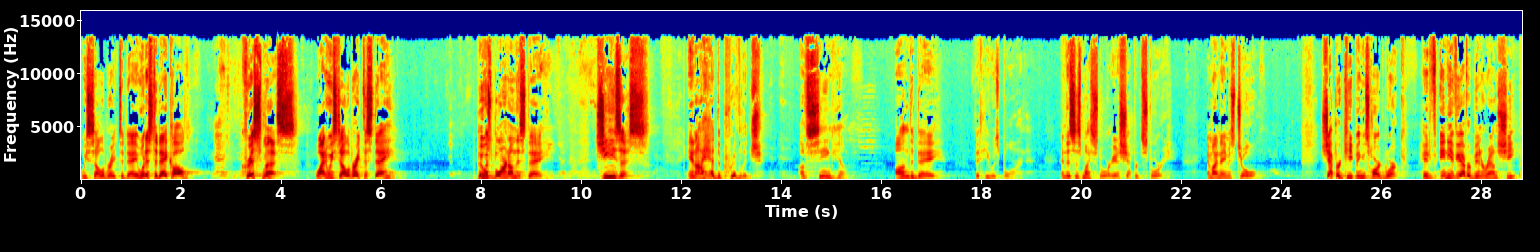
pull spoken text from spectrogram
we celebrate today. What is today called? Christmas. Christmas. Why do we celebrate this day? Who was born on this day? Jesus. And I had the privilege of seeing him on the day that he was born. And this is my story, a shepherd story. And my name is Joel. Shepherd keeping is hard work. Have any of you ever been around sheep?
